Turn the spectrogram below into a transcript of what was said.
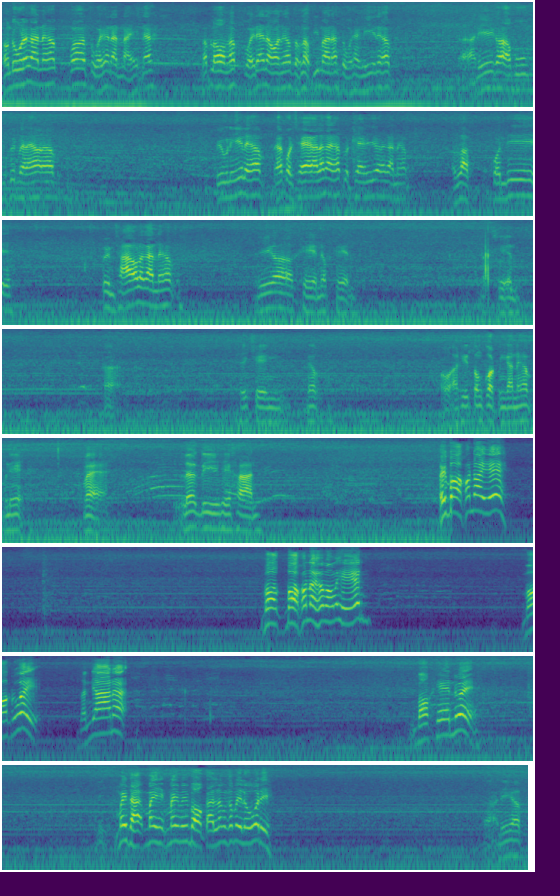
ลองดูแล้วกันนะครับ ว่าสวยขนาดไหนนะรับรองครับสวยแน่นอนครับสำหรับวิมานอสูรแห่งนี้นะครับอันนี้ก็เอาบูมขึ้นไปแล้วนะครับฟิวนี้เลยครับนะกดแชร์กันแล้วกันครับกดแชร์เยอะๆแล้วกันนะครับสำหรับคนที่ตื่นเช้าแล้วกันนะครับ นี่ก็เคนครับเคนเคนอ่าใช้เคนนะครับ อ้อาทิตย์ตรงกฎเหมือนกันนะครับ วันนี้แหมเลิกดีเทคานไปบอกเขาหน่อยดิบอกบอกเขาหน่อยเขามองไม่เห็น บอกด้วย สัญญาณน่ะบอกเคนด้วย ไม่ถาไม่ไม่ไม่บอกกันแล้วมันก็ไม่รู้อะดิอันนี้ครับ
